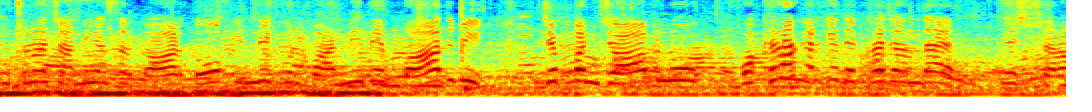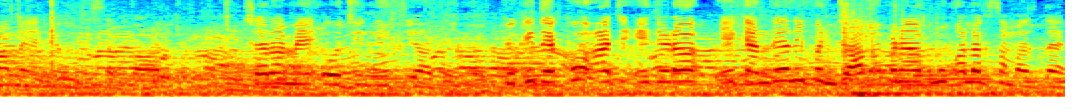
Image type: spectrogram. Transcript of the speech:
ਪੁੱਛਣਾ ਚਾਹੁੰਦੀ ਹਾਂ ਸਰਕਾਰ ਤੋਂ, ਇੰਨੀ ਕੁਰਬਾਨੀ ਦੇ ਬਾਅਦ ਵੀ ਜੇ ਪੰਜਾਬ ਨੂੰ ਵੱਖਰਾ ਕਰਕੇ ਦੇਖਿਆ ਜਾਂਦਾ ਹੈ, ਤੇ ਸ਼ਰਮ ਹੈ ਇਹੋ ਜੀ ਸਰਕਾਰ ਸ਼ਰਮ ਹੈ ਉਹ ਜੀ ਨੀਤੀਆਂ ਤੇ। ਕਿਉਂਕਿ ਦੇਖੋ ਅੱਜ ਇਹ ਜਿਹੜਾ, ਇਹ ਕਹਿੰਦੇ ਆ ਨਹੀਂ ਪੰਜਾਬ ਆਪਣੇ ਆਪ ਨੂੰ ਅਲੱਗ ਸਮਝਦਾ ਹੈ।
